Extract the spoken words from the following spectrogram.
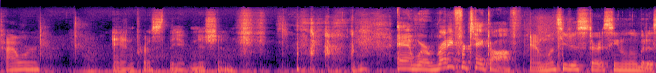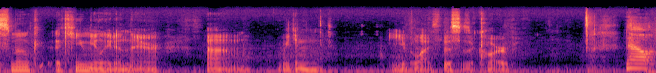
power and press the ignition. and we're ready for takeoff. And once you just start seeing a little bit of smoke accumulate in there, um, we can utilize this as a carb. Now,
